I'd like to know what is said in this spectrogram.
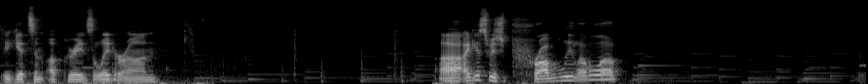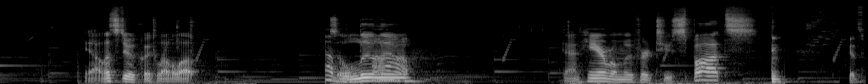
it gets some upgrades later on. Uh, I guess we should probably level up. Yeah, let's do a quick level up. So Lulu. up. Down here, we'll move her two spots. It's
